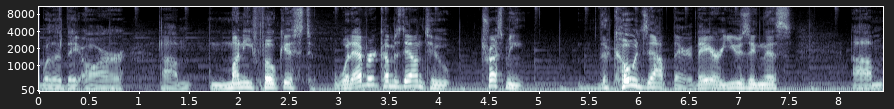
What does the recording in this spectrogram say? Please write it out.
whether they are um, money focused, whatever it comes down to. Trust me, the code's out there. They are using this, um,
